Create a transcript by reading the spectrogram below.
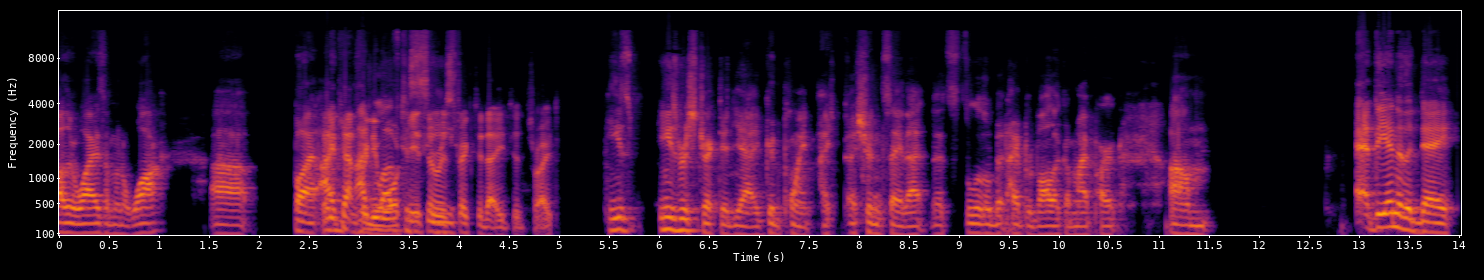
Otherwise, I'm going to walk. Uh, but I can't really walk. He's see, a restricted agent, right? He's he's restricted. Yeah, good point. I, I shouldn't say that. That's a little bit hyperbolic on my part. Um, at the end of the day,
